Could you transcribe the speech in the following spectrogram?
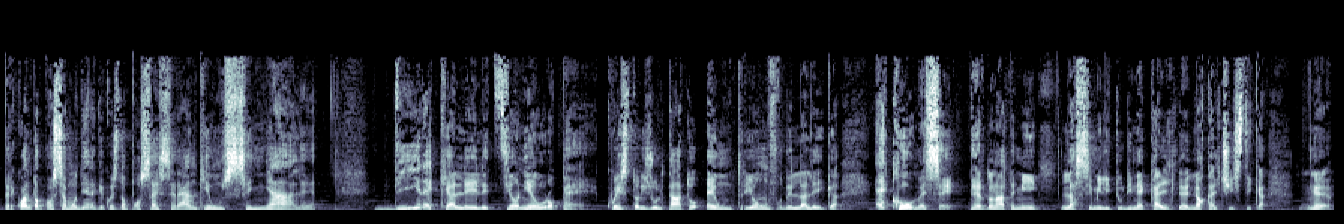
per quanto possiamo dire che questo possa essere anche un segnale, dire che alle elezioni europee questo risultato è un trionfo della Lega è come se, perdonatemi la similitudine cal- eh, no, calcistica, eh,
